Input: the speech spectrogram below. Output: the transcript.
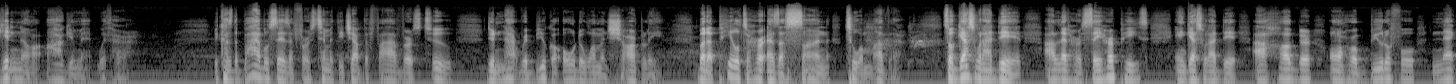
Get in an argument with her. Because the Bible says in 1 Timothy chapter 5 verse 2, do not rebuke an older woman sharply, but appeal to her as a son to a mother. So guess what I did? I let her say her piece, and guess what I did? I hugged her on her beautiful neck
